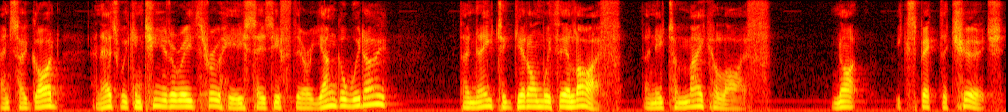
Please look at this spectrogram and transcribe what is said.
And so, God, and as we continue to read through here, he says if they're a younger widow, they need to get on with their life. They need to make a life, not expect the church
